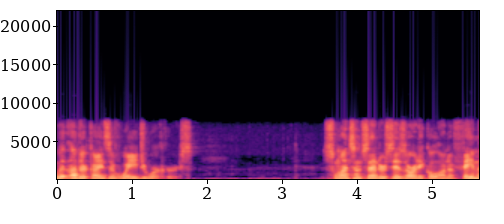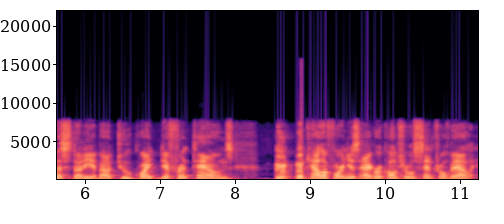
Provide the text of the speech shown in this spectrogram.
with other kinds of wage workers. Swanson centers his article on a famous study about two quite different towns in California's agricultural Central Valley.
